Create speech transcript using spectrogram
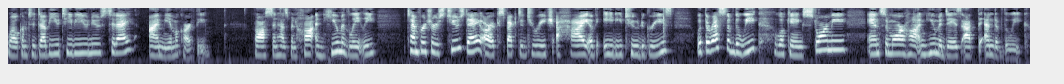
Welcome to WTBU News Today. I'm Mia McCarthy. Boston has been hot and humid lately. Temperatures Tuesday are expected to reach a high of 82 degrees, with the rest of the week looking stormy and some more hot and humid days at the end of the week.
